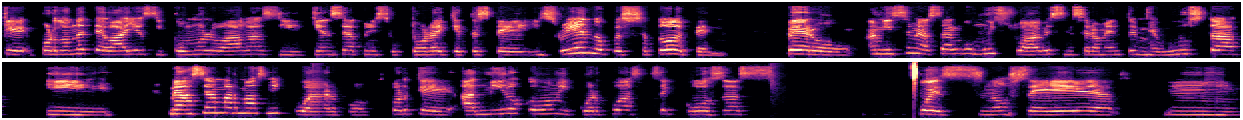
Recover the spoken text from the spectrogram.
que, por dónde te vayas y cómo lo hagas y quién sea tu instructora y qué te esté instruyendo, pues o sea, todo depende. Pero a mí se me hace algo muy suave, sinceramente, me gusta y me hace amar más mi cuerpo, porque admiro cómo mi cuerpo hace cosas, pues, no sé, mm,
